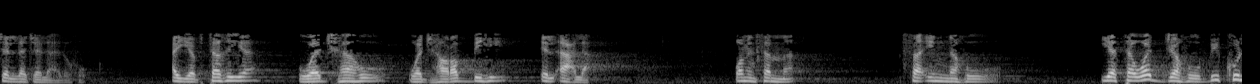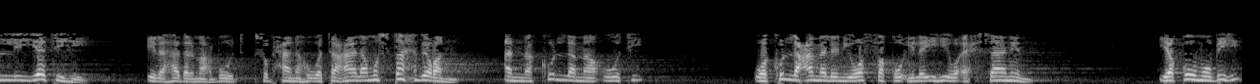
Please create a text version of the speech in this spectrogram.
جل جلاله أن يبتغي وجهه وجه ربه الأعلى. ومن ثم فإنه يتوجه بكليته إلى هذا المعبود سبحانه وتعالى مستحضرا أن كل ما أوتي وكل عمل يوفق إليه وإحسان يقوم به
